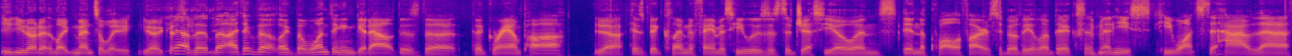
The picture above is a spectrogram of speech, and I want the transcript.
you know, like mentally. You know, Yeah, he- the, the, I think the like the one thing in Get Out is the the grandpa. yeah, His big claim to fame is he loses to Jesse Owens in the qualifiers to go to the Olympics, and then he's he wants to have that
